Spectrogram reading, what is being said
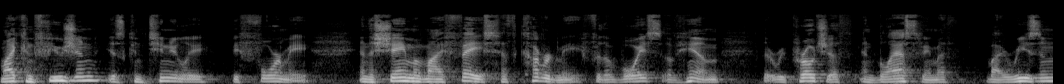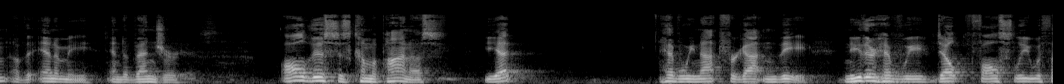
My confusion is continually before me, and the shame of my face hath covered me for the voice of him that reproacheth and blasphemeth by reason of the enemy and avenger. All this has come upon us, yet have we not forgotten thee, neither have we dealt falsely with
